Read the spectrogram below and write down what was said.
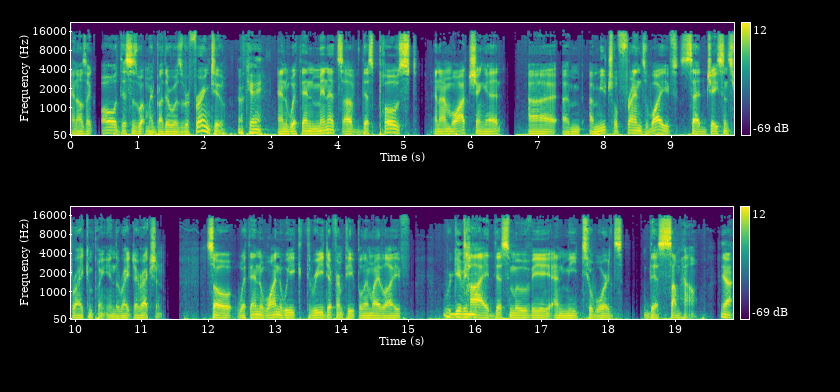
And I was like, oh, this is what my brother was referring to. Okay. And within minutes of this post, and I'm watching it, uh, a, a mutual friend's wife said, Jason Sarai can point you in the right direction. So within one week, three different people in my life We're giving. tied this movie and me towards this somehow. Yeah.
